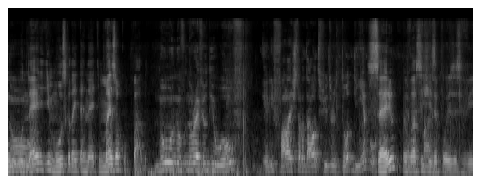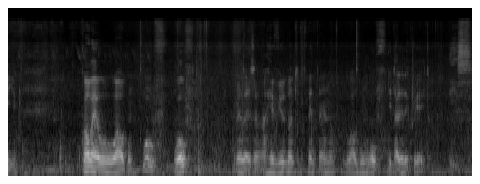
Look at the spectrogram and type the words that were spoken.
No- o nerd de música da internet mais ocupado. No, no, no review de Wolf, ele fala a história da Outfielder todinha, pô. Sério? Eu É vou assistir massa. depois esse vídeo. Qual é o álbum? Wolf. Wolf? Beleza, a review do Anthony Fantano do álbum Wolf, de Tyler, The Creator. Isso.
